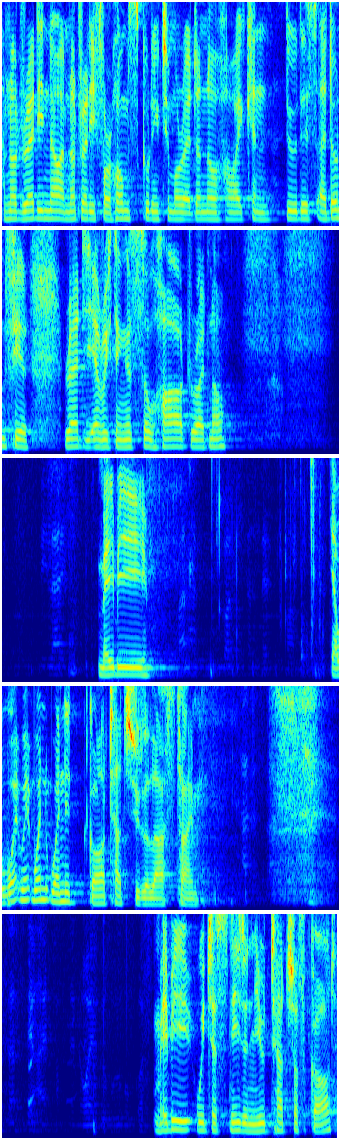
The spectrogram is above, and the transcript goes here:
I'm not ready now. I'm not ready for homeschooling tomorrow. I don't know how I can do this. I don't feel ready. Everything is so hard right now maybe yeah when, when, when did god touch you the last time maybe we just need a new touch of God.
